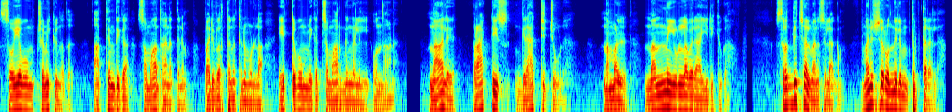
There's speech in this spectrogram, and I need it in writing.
സ്വയവും ക്ഷമിക്കുന്നത് ആത്യന്തിക സമാധാനത്തിനും പരിവർത്തനത്തിനുമുള്ള ഏറ്റവും മികച്ച മാർഗങ്ങളിൽ ഒന്നാണ്. നാല് പ്രാക്ടീസ് ഗ്രാറ്റിറ്റ്യൂഡ്. നമ്മൾ നന്ദിയുള്ളവരായിരിക്കുക. ശ്രദ്ധിച്ചാൽ മനസ്സിലാകും മനുഷ്യർ ഒന്നിലും തൃപ്തരല്ല.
